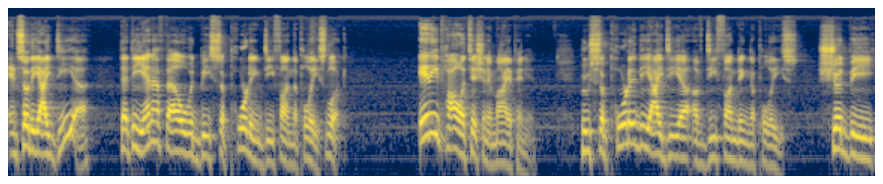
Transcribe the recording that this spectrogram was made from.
And so the idea that the NFL would be supporting defund the police look, any politician, in my opinion, who supported the idea of defunding the police should be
